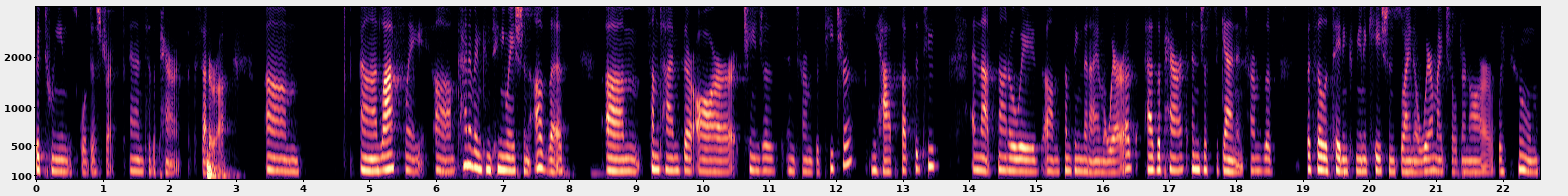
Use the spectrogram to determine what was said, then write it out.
between the school district and to the parents, et cetera. Um, and lastly, um, kind of in continuation of this, um, sometimes there are changes in terms of teachers. We have substitutes, and that's not always um, something that I am aware of as a parent. And just again, in terms of facilitating communication, so I know where my children are, with whom,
